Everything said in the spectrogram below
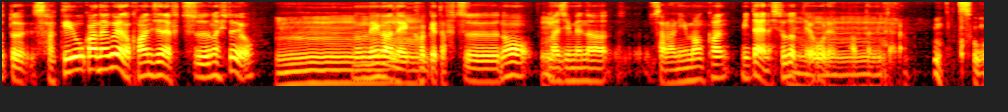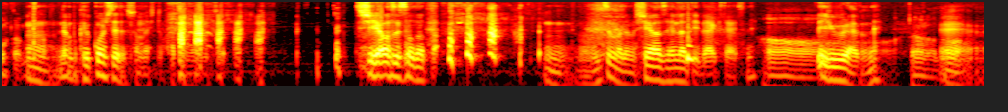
ょっと避けようかなぐらいの感じじゃない？普通の人よ。うーん。眼鏡かけた普通のうん。真面目なサラリーマンかみたいな人だったよ、俺うん。パッと見たら、そうなんだ。うん、でも結婚してたよその人。初めて。幸せそうだった、うん、いつまでも幸せになっていただきたいですね。っていうぐらいのね、なるほど。ええ。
